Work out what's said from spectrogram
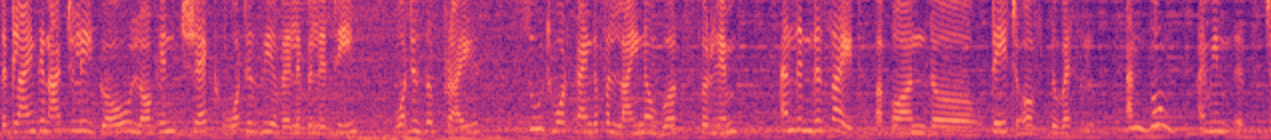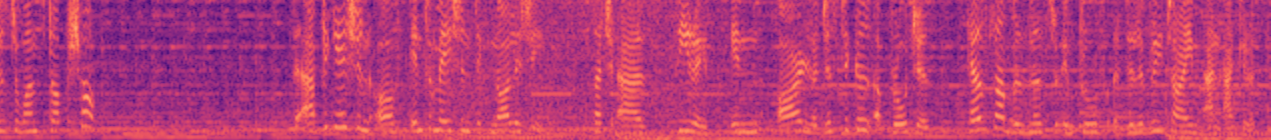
the client can actually go, log in, check what is the availability, what is the price, suit what kind of a liner works for him, and then decide upon the date of the vessel. And boom, I mean, it's just a one stop shop. The application of information technology, such as SeaRates, in our logistical approaches helps our business to improve delivery time and accuracy.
